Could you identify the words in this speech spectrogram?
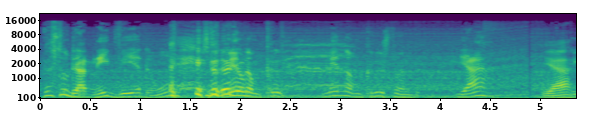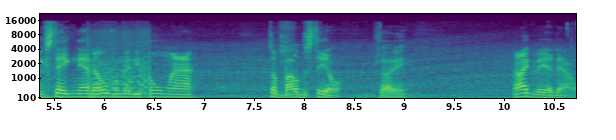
dus doe dat niet weer doen. Midden om, cru- midden om kruispunt. Ja, Ja, ik steek net over met die Puma tot bouwde stil. sorry. Nooit weer nou.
